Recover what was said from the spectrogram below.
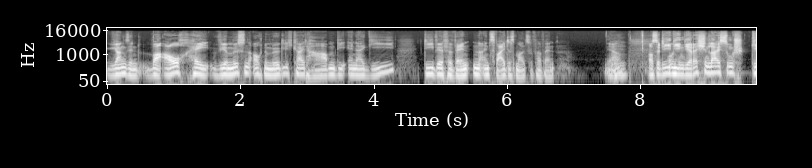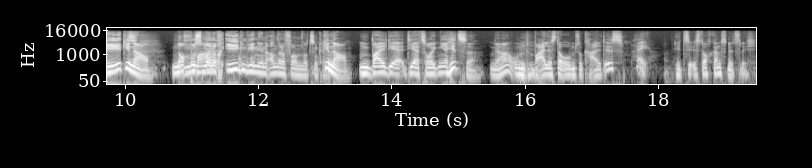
gegangen sind, war auch, hey, wir müssen auch eine Möglichkeit haben, die Energie die wir verwenden, ein zweites Mal zu verwenden. Ja? Mhm. Also die, die in die Rechenleistung geht, genau. Noch muss man noch irgendwie in eine andere Form nutzen können. Genau, weil die, die erzeugen ja Hitze. Ja? Und mhm. weil es da oben so kalt ist, hey, Hitze ist doch ganz nützlich.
